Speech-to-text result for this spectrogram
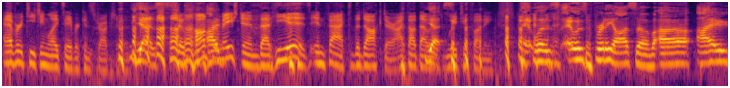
ever teaching lightsaber construction. yes. so confirmation that he is, in fact, the Doctor. I thought that was Yes. way too funny. it was it was pretty awesome. Uh, I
